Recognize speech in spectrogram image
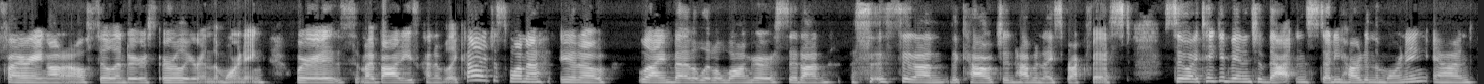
firing on all cylinders earlier in the morning, whereas my body's kind of like, oh, I just want to, you know, lie in bed a little longer, sit on sit on the couch and have a nice breakfast. So I take advantage of that and study hard in the morning and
